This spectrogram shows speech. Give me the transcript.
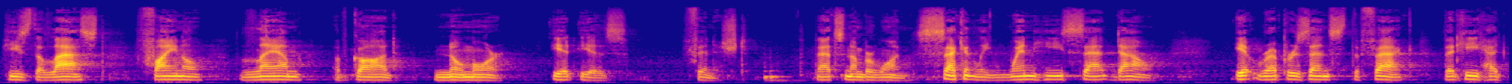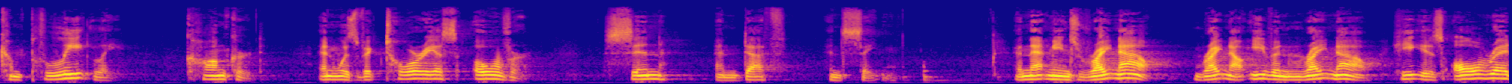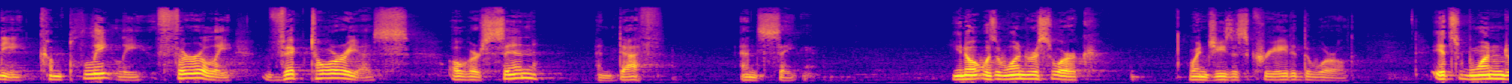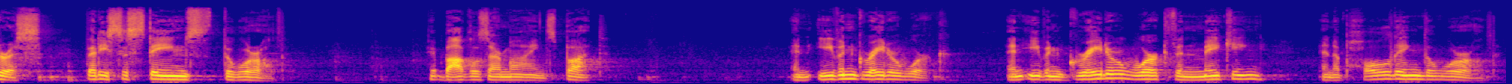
He's the last, final Lamb of God. No more. It is finished. That's number one. Secondly, when he sat down, it represents the fact that he had completely conquered and was victorious over sin and death and Satan. And that means right now, right now, even right now, he is already completely, thoroughly victorious over sin and death and Satan. You know, it was a wondrous work when Jesus created the world. It's wondrous that he sustains the world. It boggles our minds, but an even greater work, an even greater work than making and upholding the world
